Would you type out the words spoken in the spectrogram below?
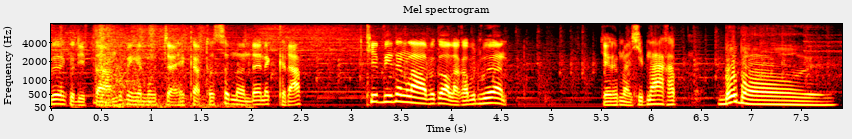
พื่อนๆกดติดตามเพื่อเป็นกำลังใจให้กับทศนนท์ได้นะครับ คลิปนี้ต้องลาไปก่อนแหละครับเพื่อนๆ เจอกันใหม่คลิปหน้าครับ บ๊ายบาย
